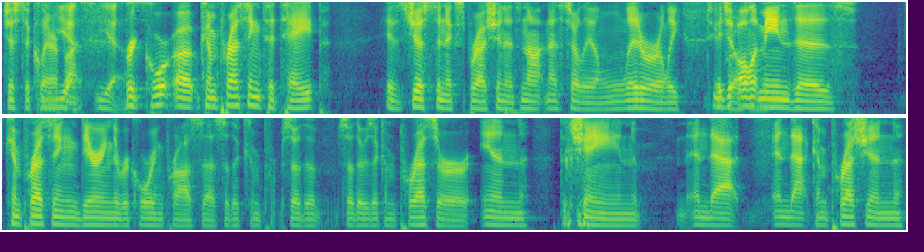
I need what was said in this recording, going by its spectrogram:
Just to clarify, Yes, yes. Record, uh, compressing to tape is just an expression. It's not necessarily a literally. It, all it means is compressing during the recording process. So the comp- so the so there's a compressor in the chain, and that and that compression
